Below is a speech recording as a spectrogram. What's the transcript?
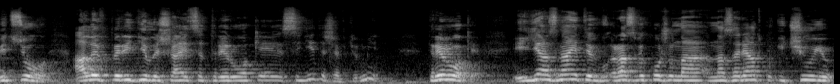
від цього. Але впереді лишається три роки сидіти ще в тюрмі. Три роки. І я, знаєте, раз виходжу на, на зарядку і чую,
